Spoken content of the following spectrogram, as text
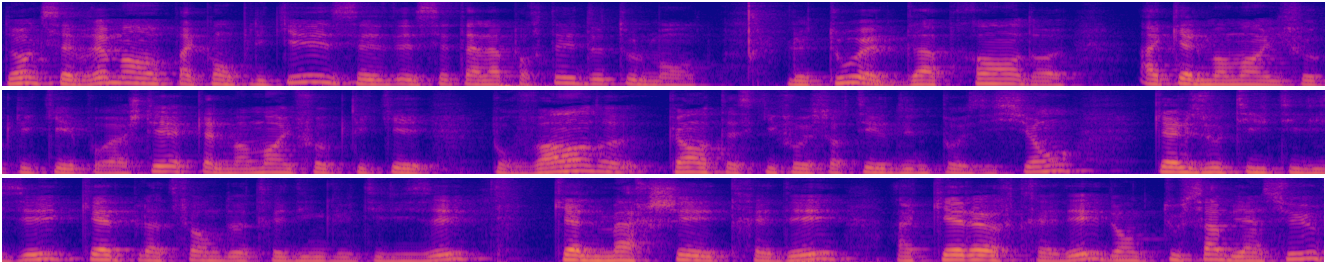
Donc c'est vraiment pas compliqué, c'est à la portée de tout le monde. Le tout est d'apprendre à quel moment il faut cliquer pour acheter, à quel moment il faut cliquer pour vendre, quand est-ce qu'il faut sortir d'une position, quels outils utiliser, quelle plateforme de trading utiliser, quel marché trader, à quelle heure trader. Donc tout ça bien sûr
